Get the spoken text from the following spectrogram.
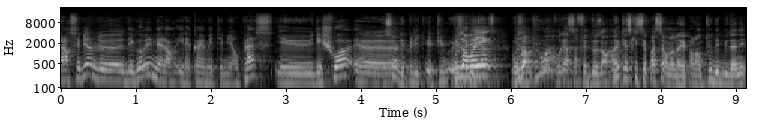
Alors c'est bien de le dégommer, mais alors il a quand même été mis en place. Il y a eu des choix. euh, Attention, les et puis, vous les envoyez- Pelicans, on vous va en- plus loin. Regarde, ça fait deux ans. Qu'est-ce qui s'est passé? On en avait parlé en tout début d'année.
